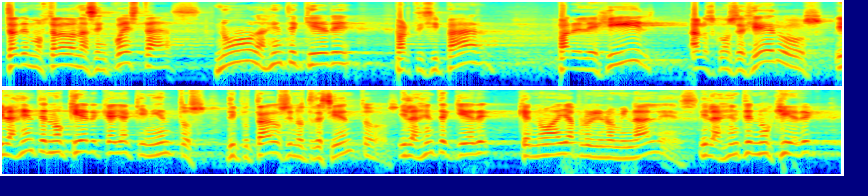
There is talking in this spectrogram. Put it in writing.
Está demostrado en las encuestas. No, la gente quiere participar para elegir a los consejeros. Y la gente no quiere que haya 500 diputados sino 300 y la gente quiere que no haya plurinominales. Y la gente no quiere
